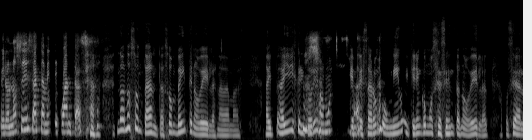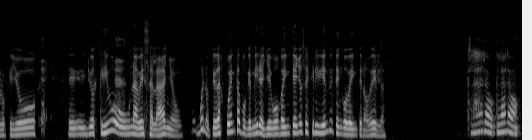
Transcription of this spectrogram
pero no sé exactamente cuántas. no, no son tantas, son 20 novelas nada más. Hay, hay escritores que empezaron conmigo y tienen como 60 novelas. O sea, lo que yo, eh, yo escribo una vez al año. Bueno, te das cuenta porque mira, llevo 20 años escribiendo y tengo 20 novelas. Claro, claro.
